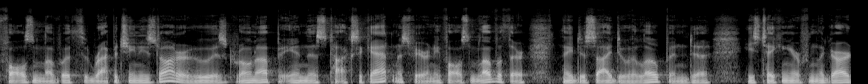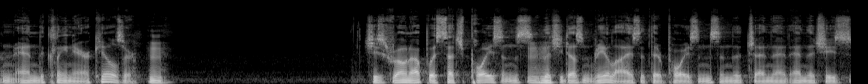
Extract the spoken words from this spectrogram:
falls in love with Rappaccini's daughter, who has grown up in this toxic atmosphere, and he falls in love with her. They decide to elope, and uh, he's taking her from the garden, and the clean air kills her. She's grown up with such poisons that she doesn't realize that they're poisons, and that and that and that she's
